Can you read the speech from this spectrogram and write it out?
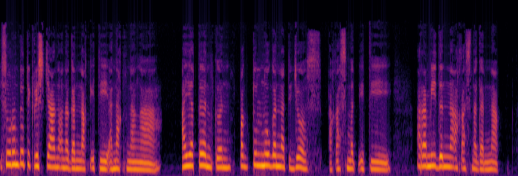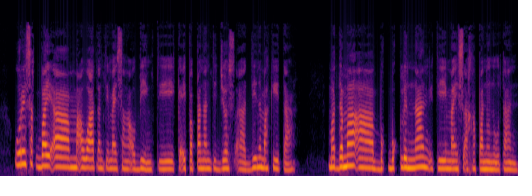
Isurun to ti kristyano ang naganak iti anak na nga ayaten ken pagtulnugan na ti Diyos akasmat iti aramiden na akas naganak. Uri sakbay a uh, maawatan ti may nga ubing ti kaipapanan ti Diyos uh, di na makita. Madama a uh, bukbuklen nan iti may sa akapanunutan.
